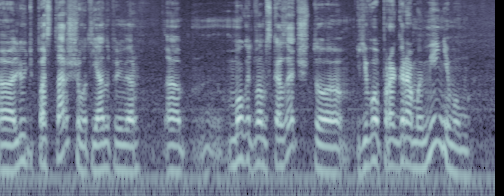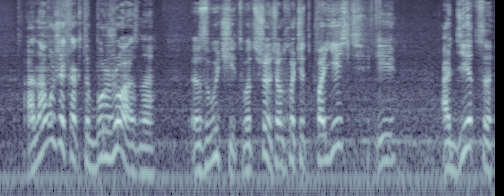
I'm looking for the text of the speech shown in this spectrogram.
э, люди постарше, вот я, например, а, могут вам сказать, что его программа минимум, она уже как-то буржуазно звучит. Вот что, он хочет поесть и одеться.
